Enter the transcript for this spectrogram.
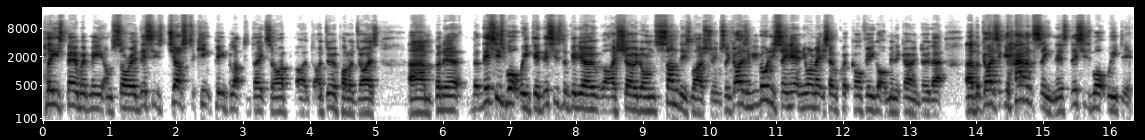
please bear with me. I'm sorry. This is just to keep people up to date. So I, I, I do apologize. Um, but uh, but this is what we did. This is the video that I showed on Sunday's live stream. So guys, if you've already seen it and you want to make yourself a quick coffee, you got a minute, go and do that. Uh, but guys, if you haven't seen this, this is what we did.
